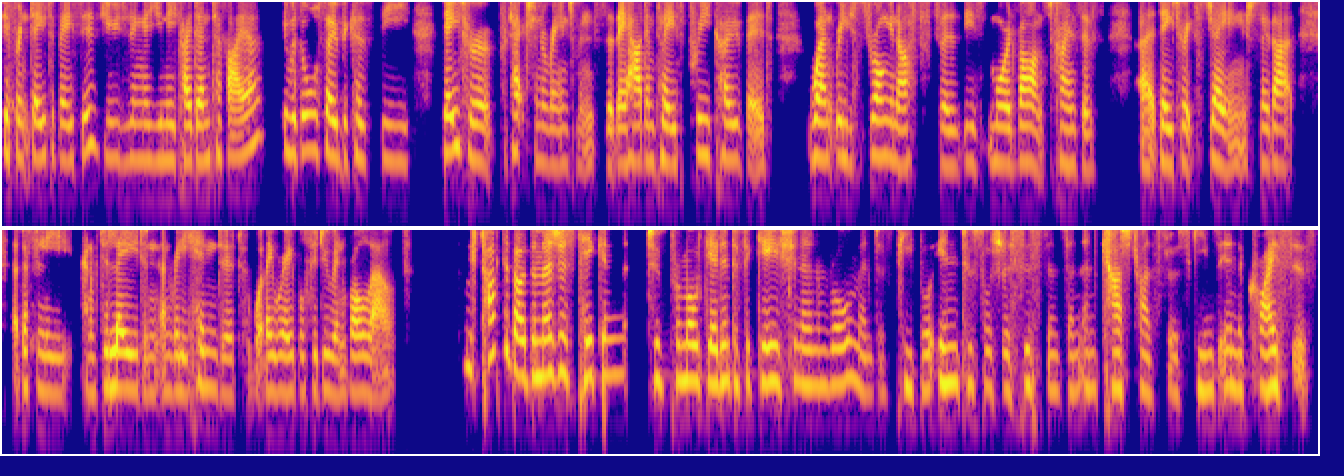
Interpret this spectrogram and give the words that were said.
different databases using a unique identifier. It was also because the data protection arrangements that they had in place pre COVID weren't really strong enough for these more advanced kinds of uh, data exchange. So that, that definitely kind of delayed and, and really hindered what they were able to do in rollout. We've talked about the measures taken to promote the identification and enrollment of people into social assistance and, and cash transfer schemes in the crisis.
